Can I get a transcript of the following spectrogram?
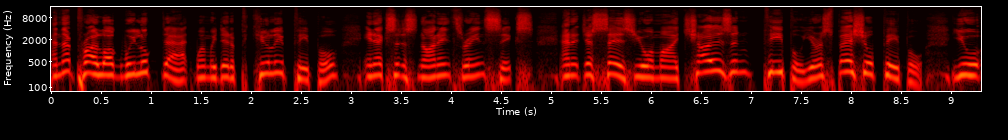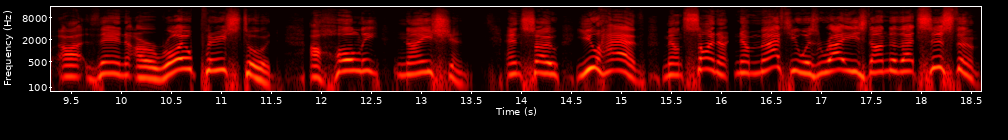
And that prologue we looked at when we did a peculiar people in Exodus 19 3 and 6. And it just says, You are my chosen people. You're a special people. You then are a royal priesthood, a holy nation. And so you have Mount Sinai. Now, Matthew was raised under that system.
